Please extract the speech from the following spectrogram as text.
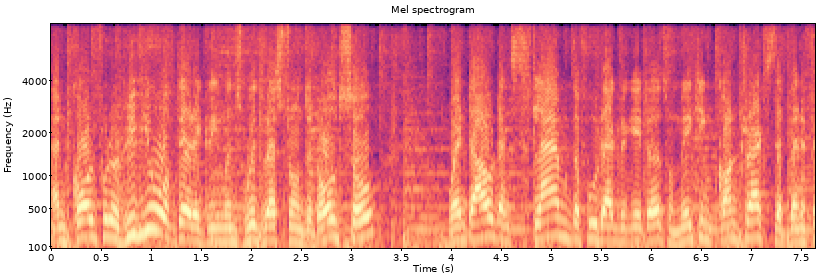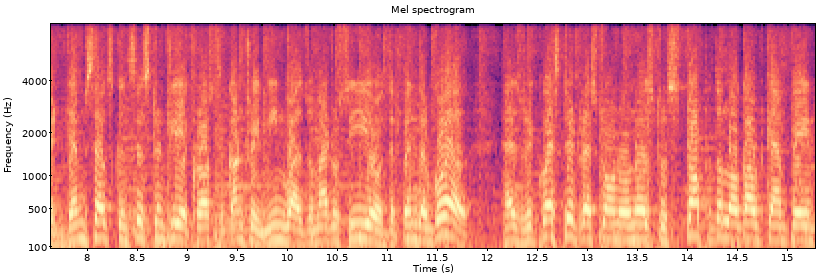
and called for a review of their agreements with restaurants. It also went out and slammed the food aggregators for making contracts that benefit themselves consistently across the country. Meanwhile, Zomato CEO Deepinder Goyal has requested restaurant owners to stop the logout campaign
